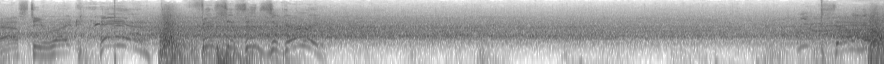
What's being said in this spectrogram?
Nasty right hand. Vicious Enziguri. Setting up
